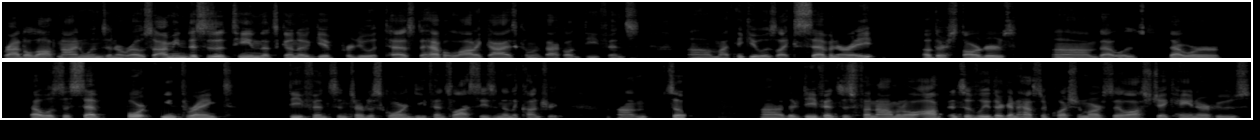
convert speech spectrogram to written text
rattled off nine wins in a row. So, I mean, this is a team that's going to give Purdue a test. They have a lot of guys coming back on defense. Um, I think it was like seven or eight of their starters um, that was that were that was the 14th ranked defense in terms of scoring defense last season in the country. Um, so uh, their defense is phenomenal. Offensively, they're going to have some question marks. They lost Jake Haener, who's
